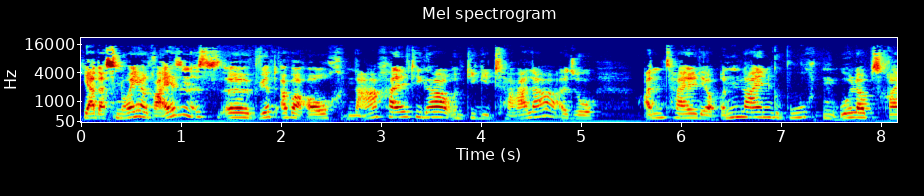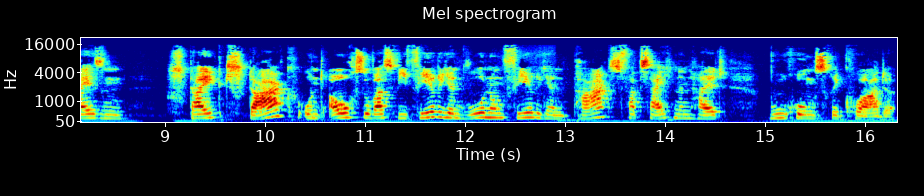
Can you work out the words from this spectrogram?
Ja, das neue Reisen ist, äh, wird aber auch nachhaltiger und digitaler. Also Anteil der online gebuchten Urlaubsreisen steigt stark und auch sowas wie Ferienwohnungen, Ferienparks verzeichnen halt Buchungsrekorde.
